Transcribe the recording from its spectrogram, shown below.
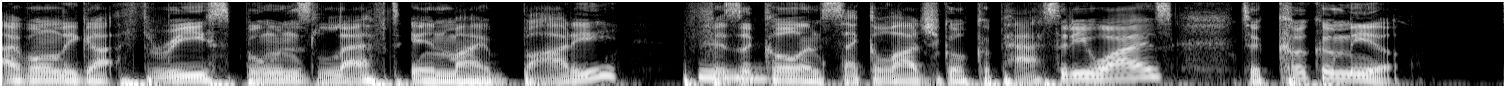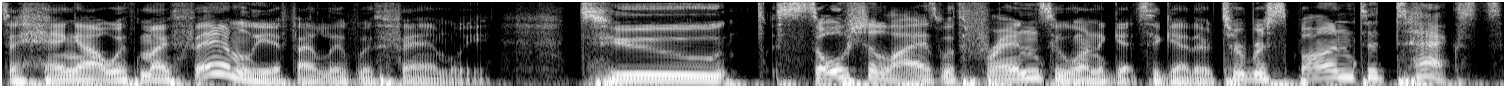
I've only got three spoons left in my body, hmm. physical and psychological capacity wise, to cook a meal, to hang out with my family if I live with family, to socialize with friends who want to get together, to respond to texts,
